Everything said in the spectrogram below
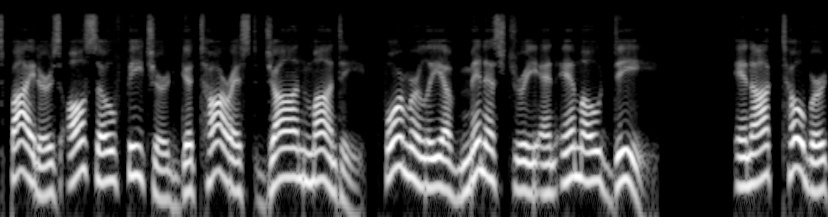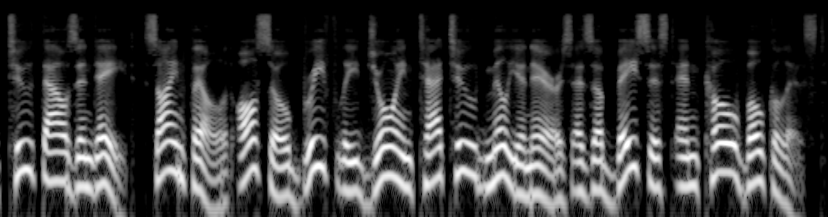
Spiders also featured guitarist John Monte, formerly of Ministry and MOD, in October 2008, Seinfeld also briefly joined Tattooed Millionaires as a bassist and co-vocalist.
